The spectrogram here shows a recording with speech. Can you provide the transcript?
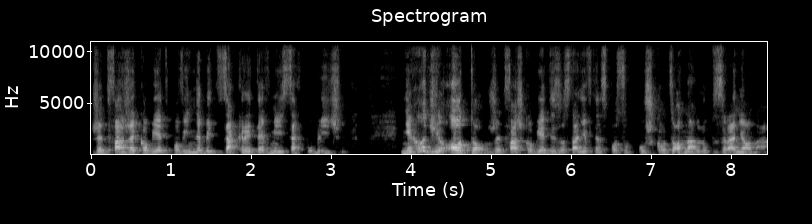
że twarze kobiet powinny być zakryte w miejscach publicznych. Nie chodzi o to, że twarz kobiety zostanie w ten sposób uszkodzona lub zraniona.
